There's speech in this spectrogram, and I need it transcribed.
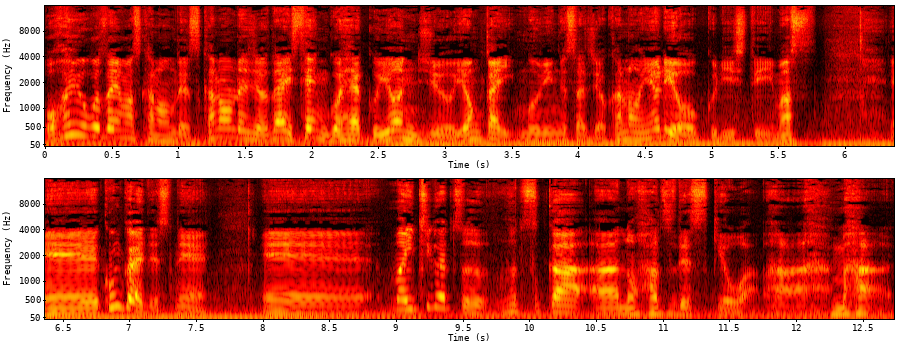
おはようございます。カノンです。カノンラジオ第1544回、ムービングスタジオカノンよりお送りしています。えー、今回はですね、えー、まあ、1月2日のはずです、今日は。あまあ、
